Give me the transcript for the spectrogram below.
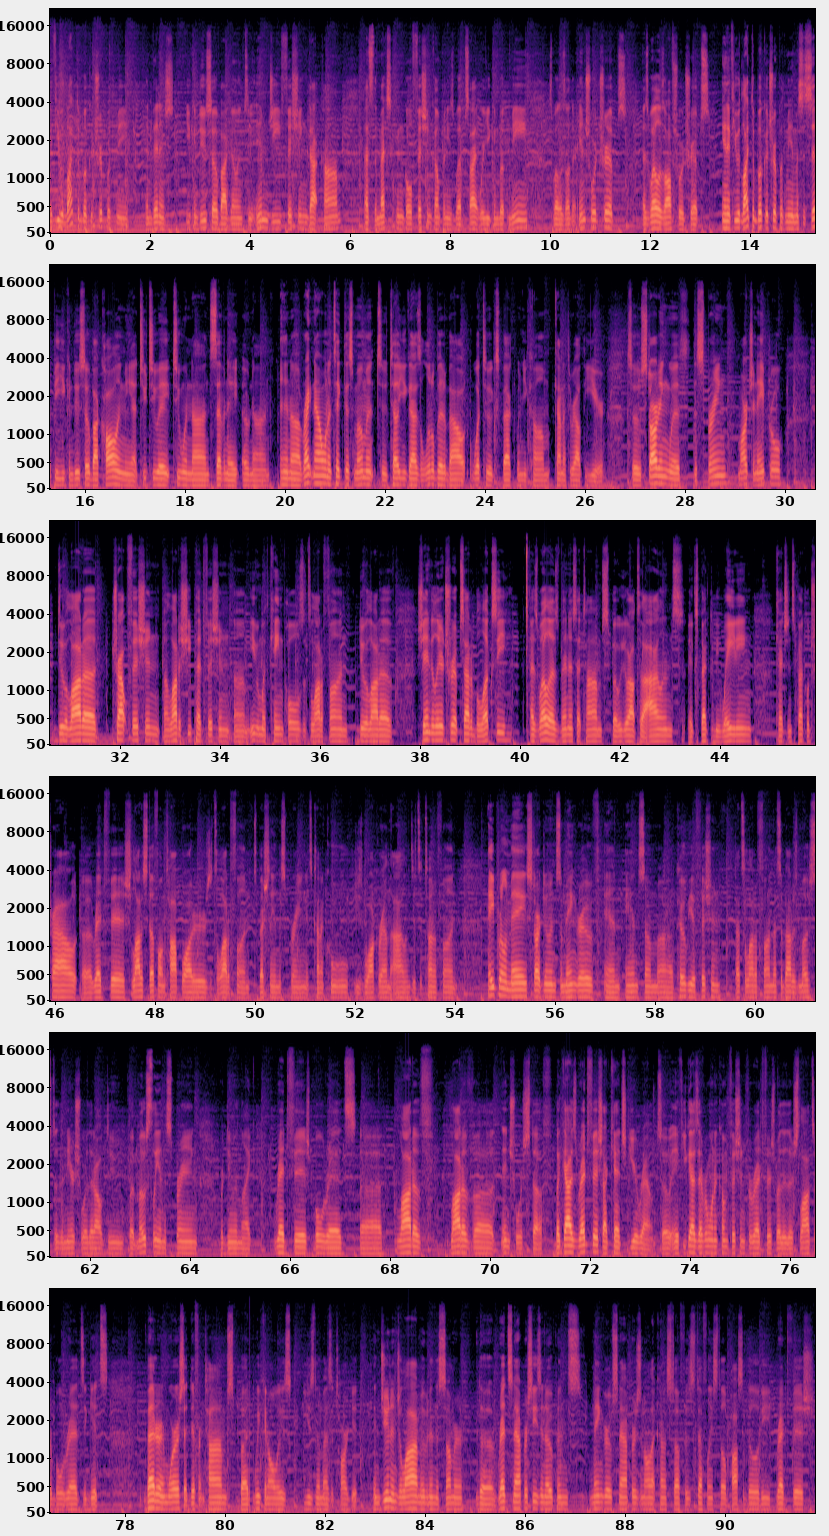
If you would like to book a trip with me in Venice, you can do so by going to mgfishing.com. That's the Mexican Gulf Fishing Company's website where you can book me as well as other inshore trips as well as offshore trips. And if you would like to book a trip with me in Mississippi, you can do so by calling me at 228 219 7809. And uh, right now, I want to take this moment to tell you guys a little bit about what to expect when you come kind of throughout the year. So, starting with the spring, March and April, do a lot of trout fishing, a lot of sheephead fishing, um, even with cane poles. It's a lot of fun. Do a lot of Chandeleur trips out of Biloxi as well as Venice at times, but we go out to the islands, expect to be wading, catching speckled trout, uh, redfish, a lot of stuff on top waters. It's a lot of fun, especially in the spring. It's kind of cool. You just walk around the islands, it's a ton of fun. April and May, start doing some mangrove and, and some uh, cobia fishing. That's a lot of fun. That's about as most of the near shore that I'll do, but mostly in the spring, we're doing like redfish, bull reds, a uh, lot of lot of uh, inshore stuff. But guys, redfish I catch year round. So if you guys ever want to come fishing for redfish, whether they're slots or bull reds, it gets better and worse at different times, but we can always use them as a target. In June and July, moving in the summer, the red snapper season opens. Mangrove snappers and all that kind of stuff is definitely still a possibility. Redfish.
